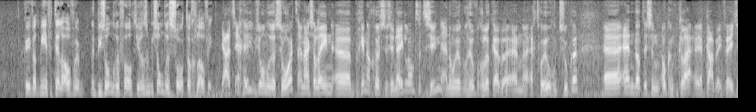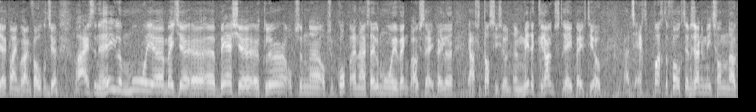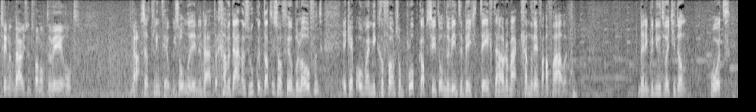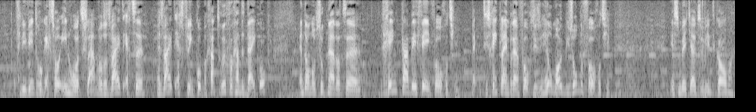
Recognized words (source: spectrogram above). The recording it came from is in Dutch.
kun je wat meer vertellen over het bijzondere vogeltje. Dat was een bijzondere soort toch, geloof ik? ja, het is echt een hele bijzondere soort. En hij is alleen eh, begin augustus in Nederland te zien. En dan moet je ook nog heel veel geluk hebben en eh, echt heel goed zoeken. Eh, en dat is een, ook een klei- eh, KBV'tje, klein bruin vogeltje. Maar hij heeft een hele mooie, een beetje eh, beige kleur op zijn, op zijn kop. En hij heeft een hele mooie wenkbrauwstreep. Hele, ja, fantastisch. Een, een middenkruinstreep heeft hij ook. Ja, het is echt een prachtig vogeltje. En er zijn er iets van nou, 20.000 van op de wereld. Ja. Dus dat klinkt heel bijzonder inderdaad. Dan gaan we daar naar zoeken. Dat is al veelbelovend. Ik heb om mijn microfoon zo'n plopkap zitten om de wind een beetje tegen te houden. Maar ik ga hem er even afhalen. Ben ik benieuwd wat je dan hoort. Of je die wind er ook echt zo in hoort slaan. Want het waait echt, eh, het waait echt flink. Kom, we gaan terug. We gaan de dijk op. En dan op zoek naar dat... eh, geen KBV-vogeltje. Nee, het is geen klein bruin vogeltje. Het is een heel mooi, bijzonder vogeltje. Eerst een beetje uit de wind komen.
